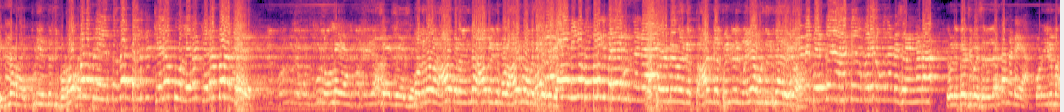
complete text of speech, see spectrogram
என்னடா இப்படி எந்திரிச்சு போட பொம்பளை பிள்ளை இருந்தாதான் இந்த அளவுக்கு கிளம்பு இல்லைன்னா கிளம்பாது. முதல்ல ஒரு ஆம்பளை வந்து ஆம்பளைக்கு நீங்க பொம்பளைக்கு மரியாதை கொடுங்க ஆண்கள் பெண்களுக்கு மரியாதை கொடுத்துட்டு தான் இருக்கும். பெண்கள் ஆண்களுக்கு மரியாதை கொடுத்தா பேசுறேன் என்னடா? இவ்வளவு பேச்சு பேசுறல மாட்டேயா இருமா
